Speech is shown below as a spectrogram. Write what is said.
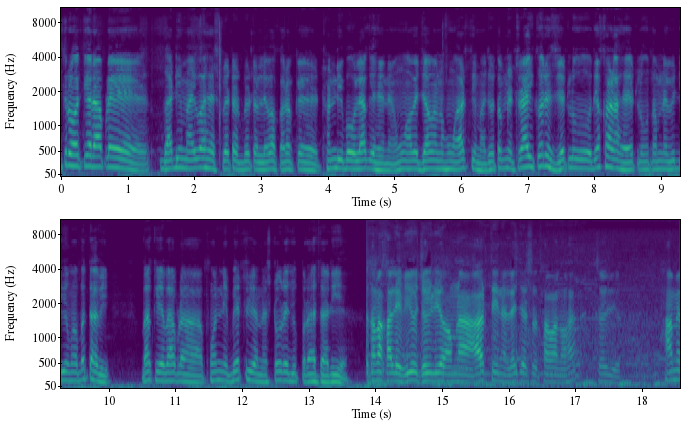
મિત્રો, અત્યારે આપણે ગાડીમાં આવ્યા છે, સ્વેટર બેટર લેવા, કારણ કે ઠંડી બહુ લાગે છે ને હું હવે જવાનું, હું આરતીમાં. જો તમને ટ્રાય કરીશ, જેટલું દેખાડા છે એટલું હું તમને વિડીયોમાં બતાવી બાકી હવે આપણા ફોનની બેટરી અને સ્ટોરેજ ઉપર આધાર રહીએ તમે ખાલી વ્યૂ જોઈ લ્યો, હમણાં આરતી ને લેજર થવાનો હે? જોઈ લ્યો. સામે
